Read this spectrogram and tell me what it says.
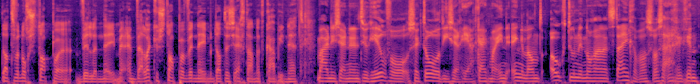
dat we nog stappen willen nemen. En welke stappen we nemen, dat is echt aan het kabinet. Maar nu zijn er natuurlijk heel veel sectoren die zeggen... ja, kijk maar, in Engeland, ook toen het nog aan het stijgen was... was eigenlijk een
